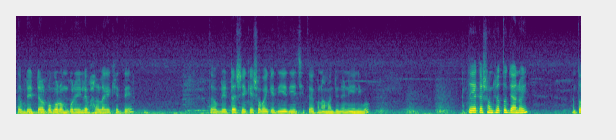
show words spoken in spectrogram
তো ব্রেডটা অল্প গরম করে নিলে ভালো লাগে খেতে। তো ব্রেডটা সেকে সবাইকে দিয়ে দিয়েছি। তো এখন আমার জন্য নিয়ে নিব। তো একা সংসার তো জানোই। তো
